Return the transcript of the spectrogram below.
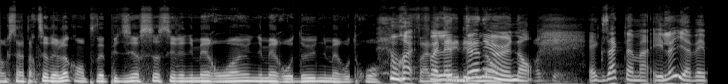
Donc, c'est à partir de là qu'on pouvait plus dire ça, c'est le numéro 1, numéro 2, numéro 3. Ouais, Fallait fallait donner un nom. Exactement. Et là, il y avait,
